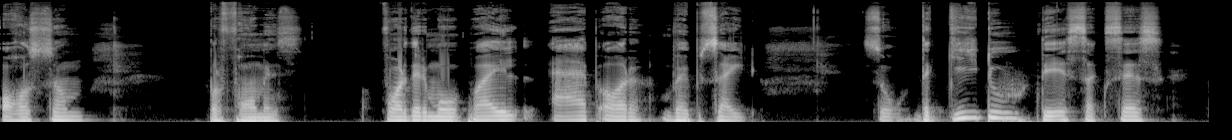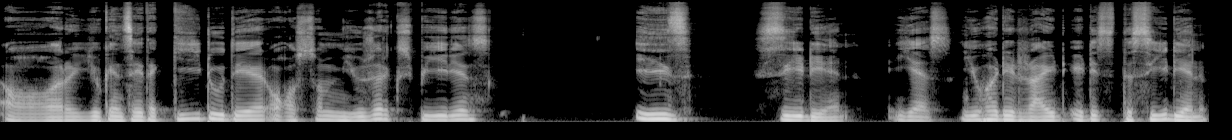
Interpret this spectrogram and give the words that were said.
awesome performance for their mobile app or website. So, the key to their success, or you can say the key to their awesome user experience, is CDN. Yes, you heard it right, it is the CDN.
